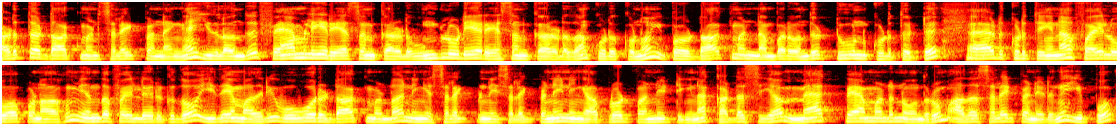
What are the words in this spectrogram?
அடுத்த டாக்குமெண்ட் செலக்ட் பண்ணுங்க. இதில் வந்து ஃபேமிலி ரேஷன் கார்டு உங்களுடைய ரேஷன் கார்டு தான் கொடுக்கணும். இப்போ டாக்குமெண்ட் நம்பர் வந்து டூன்னு கொடுத்துட்டு ஆட் கொடுத்தீங்கன்னா ஃபைல் ஓப்பன் ஆகும். எந்த ஃபைல் இருக்குதோ இதே மாதிரி ஒவ்வொரு டாக்குமெண்ட்டாக நீங்கள் செலக்ட் பண்ணி செலக்ட் பண்ணி நீங்கள் அப்லோட் பண்ணிட்டீங்கன்னா கடைசியாக மேக் பேமெண்ட்னு வந்துடும் அதை செலக்ட் பண்ணிவிடுங்க இப்போது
